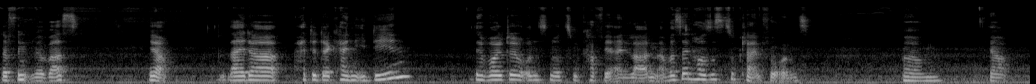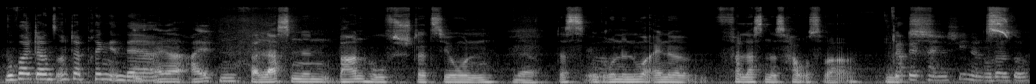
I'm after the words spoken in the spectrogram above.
Da finden wir was. Ja, leider hatte der keine Ideen. Der wollte uns nur zum Kaffee einladen, aber sein Haus ist zu klein für uns. Ähm, ja, wo wollte er uns unterbringen? In In der. einer alten, verlassenen Bahnhofsstation, Ja. das im Grunde nur ein verlassenes Haus war. Es gab ja keine Schienen oder so.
